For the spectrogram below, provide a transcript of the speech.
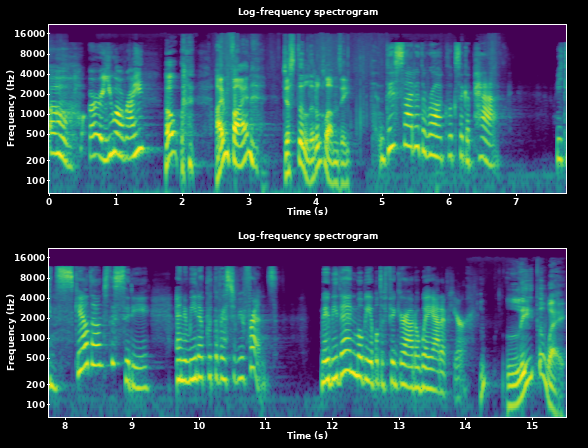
Oh, are you all right? Oh, I'm fine. Just a little clumsy. This side of the rock looks like a path. We can scale down to the city and meet up with the rest of your friends. Maybe then we'll be able to figure out a way out of here. Lead the way.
